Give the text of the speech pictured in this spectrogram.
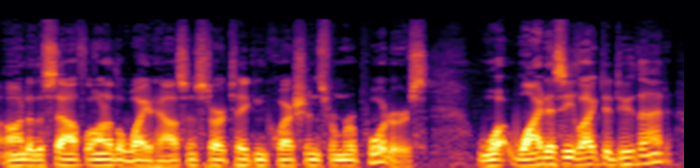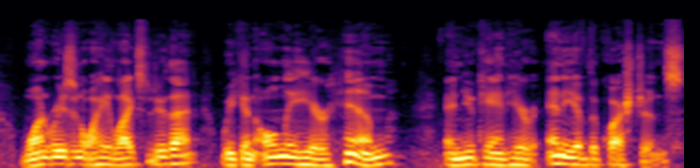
onto the South Lawn of the White House and start taking questions from reporters. What, why does he like to do that? One reason why he likes to do that, we can only hear him and you can't hear any of the questions.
